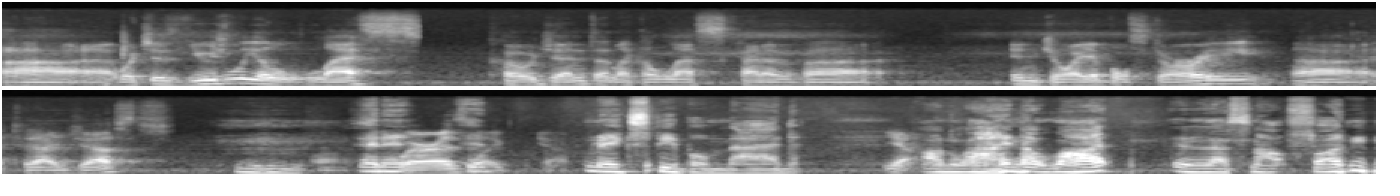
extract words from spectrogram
uh, which is usually a less cogent and like a less kind of uh, enjoyable story uh, to digest. Mm-hmm. and it, whereas it like yeah. makes people mad yeah. online a lot, and that's not fun.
